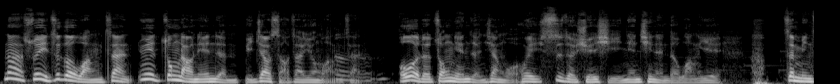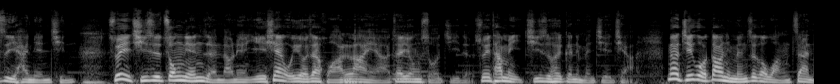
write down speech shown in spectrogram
那所以这个网站，因为中老年人比较少在用网站，嗯。偶尔的中年人像我会试着学习年轻人的网页，证明自己还年轻。所以其实中年人、老年人也现在我有在滑 Line 啊，在用手机的，所以他们其实会跟你们接洽。那结果到你们这个网站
